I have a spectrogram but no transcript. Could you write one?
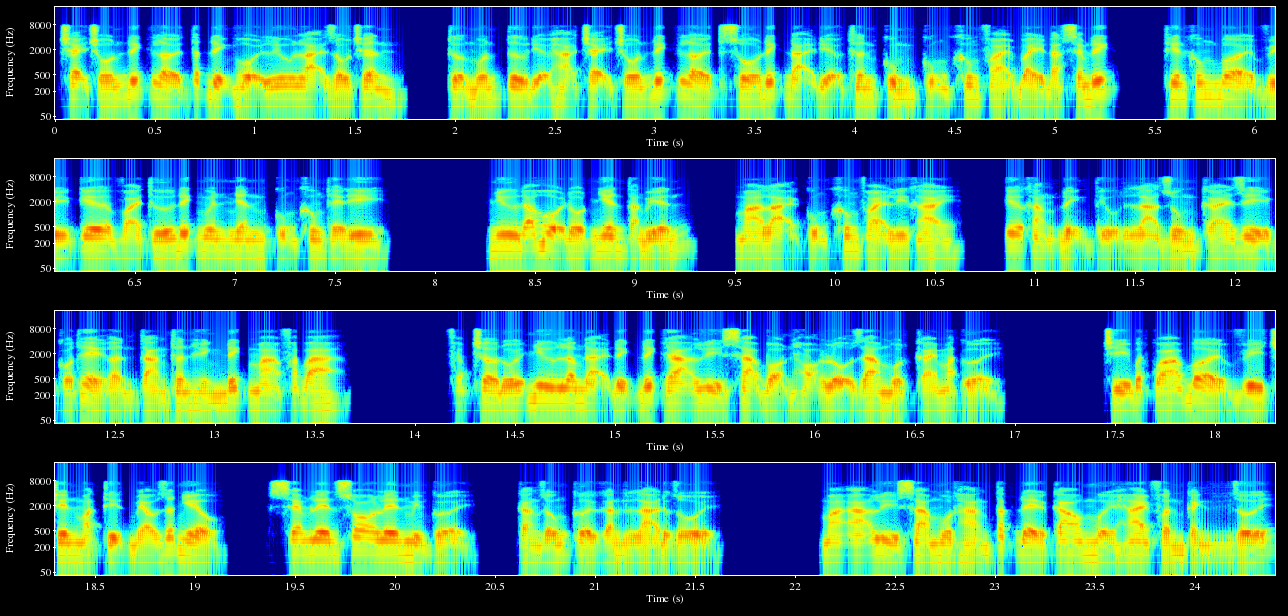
chạy trốn đích lời tất định hội lưu lại dấu chân, tưởng muốn từ địa hạ chạy trốn đích lời xô đích đại địa thân cùng cũng không phải bày đặt xem đích, thiên không bởi vì kia vài thứ đích nguyên nhân cũng không thể đi. Như đã hội đột nhiên tàn biến, mà lại cũng không phải ly khai, kia khẳng định tự là dùng cái gì có thể ẩn tàng thân hình đích ma pháp ba. Phép chờ đối như lâm đại địch đích đã lì xạ bọn họ lộ ra một cái mặt cười. Chỉ bất quá bởi vì trên mặt thịt béo rất nhiều, xem lên so lên mỉm cười, càng giống cười gần là được rồi mà á lì xạ một hàng tắc để cao mười hai phần cảnh giới,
